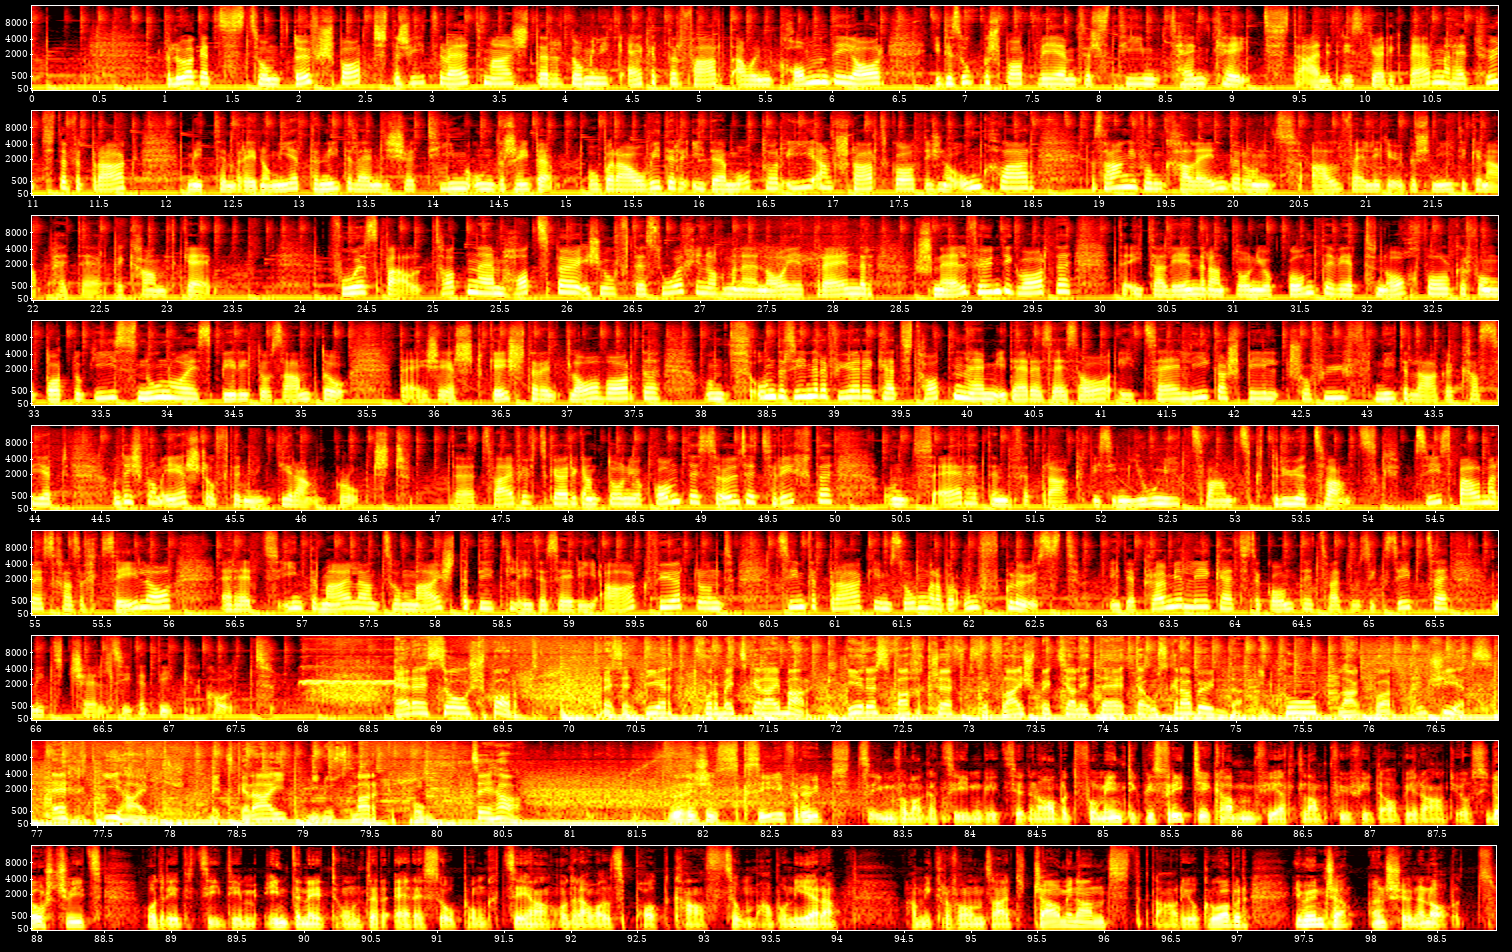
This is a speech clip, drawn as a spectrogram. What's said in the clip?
Wir schauen zum TÜV-Sport. Der Schweizer Weltmeister Dominik Egerter fährt auch im kommenden Jahr in der Supersport-WM für das Team 10Kate. Der 31-jährige Berner hat heute den Vertrag mit dem renommierten niederländischen Team unterschrieben. Ob er auch wieder in der Motor I an den Start geht, ist noch unklar. Das hängt vom Kalender und allfälligen Überschneidungen ab, hat er bekannt gegeben. Fußball. Tottenham Hotspur ist auf der Suche nach einem neuen Trainer schnell fündig geworden. Der Italiener Antonio Conte wird Nachfolger vom Portugies Nuno Espirito Santo. Der ist erst gestern entlassen worden und unter seiner Führung hat Tottenham in dieser Saison in zehn Ligaspielen schon fünf Niederlagen kassiert und ist vom ersten auf den neunten Rang gerutscht. Der 52-jährige Antonio Conte soll es jetzt richten und er hat einen Vertrag bis im Juni 2023. Sein Palmares kann sich sehen lassen. Er hat Inter Mailand zum Meistertitel in der Serie A geführt und seinen Vertrag im Sommer aber aufgelöst. In der Premier League hat der Conte 2017 mit Chelsea den Titel geholt. RSO Sport. Präsentiert von Metzgerei Mark. Ihres Fachgeschäft für Fleischspezialitäten aus Graubünden in Chur, Langquart und Schiers. Echt einheimisch. Metzgerei-mark.ch Das war es für heute. Das Infomagazin gibt es jeden Abend vom Montag bis Freitag ab dem Viertel ab 5 Uhr hier bei Radio Südostschweiz oder jederzeit im Internet unter rso.ch oder auch als Podcast zum Abonnieren. Am Mikrofon sagt Ciao miteinander, der Dario Gruber. Ich wünsche einen schönen Abend.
